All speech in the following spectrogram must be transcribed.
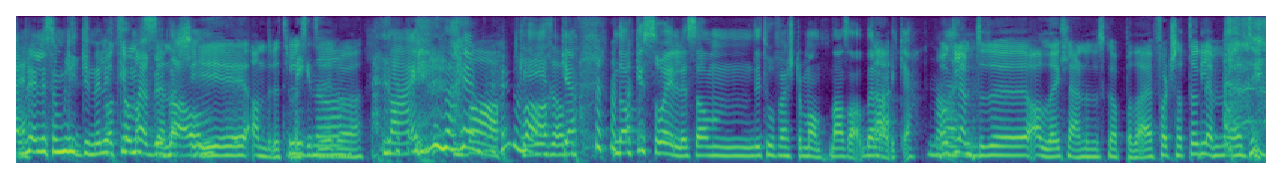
Jeg ble liksom liggende Det var litt ikke sånn masse energi dalen. i andre trimester. og- Og... Nei, nei, Vake vake. sånn. Men det var ikke så ille som de to første månedene. Altså. Det var det ikke. Og glemte du alle klærne du skulle ha på deg? Fortsatte å glemme ting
